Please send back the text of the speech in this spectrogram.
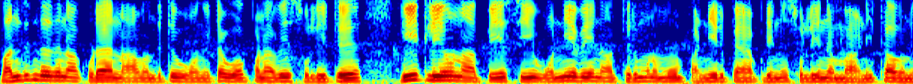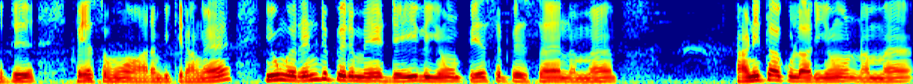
வந்திருந்ததுனா கூட நான் வந்துட்டு உங்ககிட்ட ஓப்பனாகவே சொல்லிவிட்டு வீட்லேயும் நான் பேசி ஒன்றையவே நான் திருமணமும் பண்ணியிருப்பேன் அப்படின்னு சொல்லி நம்ம அனிதா வந்துட்டு பேசவும் ஆரம்பிக்கிறாங்க. இவங்க ரெண்டு பேருமே டெய்லியும் பேச பேச நம்ம அனிதா குலாரியும் நம்ம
